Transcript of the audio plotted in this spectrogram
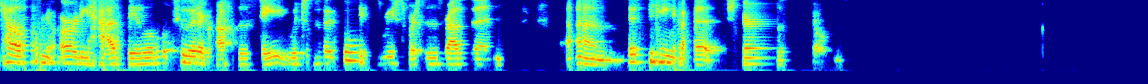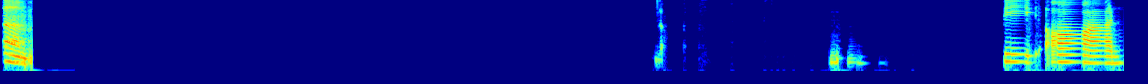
California already has available to it across the state, which is a cool resources rather than um, thinking about share skills. Um, be on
